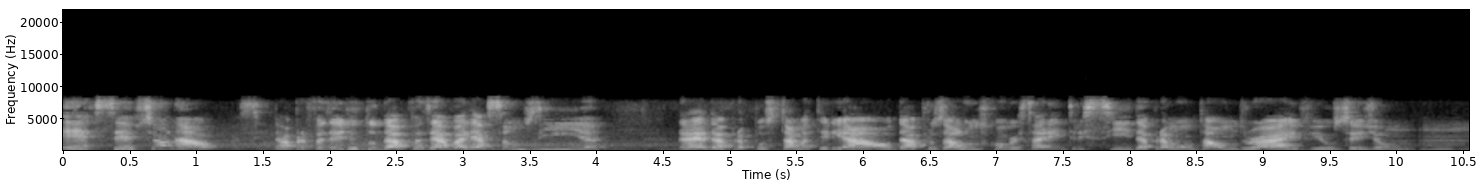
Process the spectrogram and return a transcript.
excepcional, assim, dá para fazer de tudo, dá para fazer avaliaçãozinha, né? Dá para postar material, dá para os alunos conversarem entre si, dá para montar um drive, ou seja, um, um,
